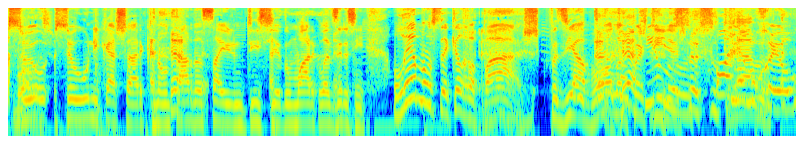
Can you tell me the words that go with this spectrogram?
Sou sou eu o único a achar que não tarda a sair notícia do Marco a dizer assim: lembram-se daquele rapaz que fazia a bola pastilhas? Olha, morreu,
